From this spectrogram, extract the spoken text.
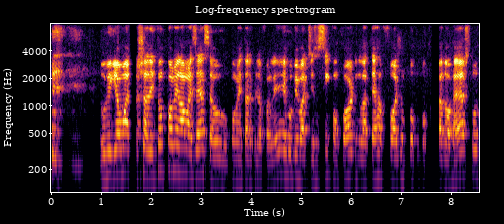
o Miguel Machado, então tome lá mais essa, o comentário que eu já falei. Rubi Batista, sim, concordo. Inglaterra foge um pouco bocado ao resto.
